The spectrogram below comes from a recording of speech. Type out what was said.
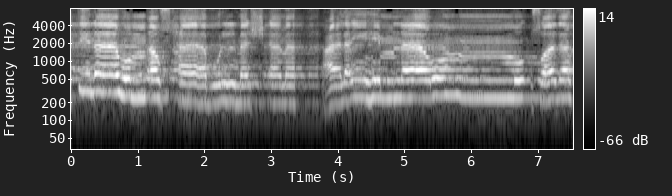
بآياتنا هم أصحاب المشأمة عليهم نار مؤصدة.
